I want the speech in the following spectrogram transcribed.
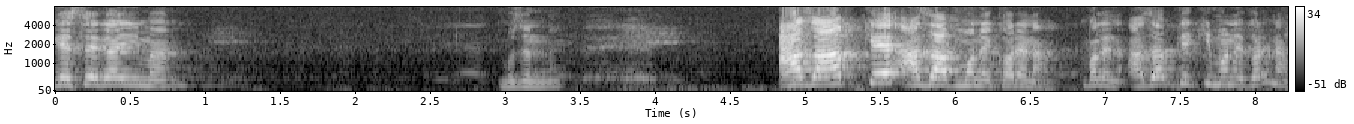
গেছে গা ইমান বুঝেন না? আজাবকে আজাব মনে করে না। বলেন আজাবকে কি মনে করে না?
